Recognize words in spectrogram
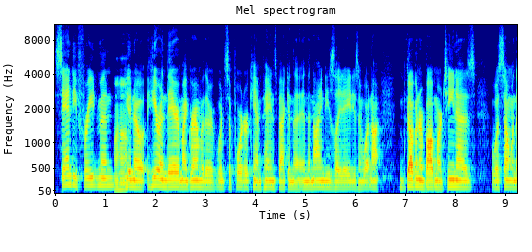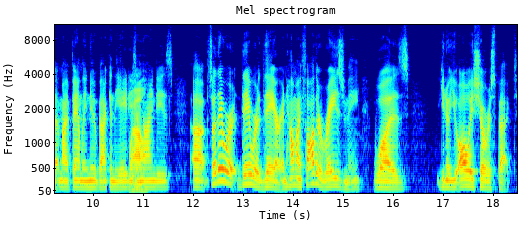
Sandy Friedman, Uh-huh. you know, here and there, my grandmother would support her campaigns back in the in the '90s, late '80s, and whatnot. Governor Bob Martinez was someone that my family knew back in the '80s Wow. and '90s. Uh, so they were they were there, and how my father raised me was you know, you always show respect.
